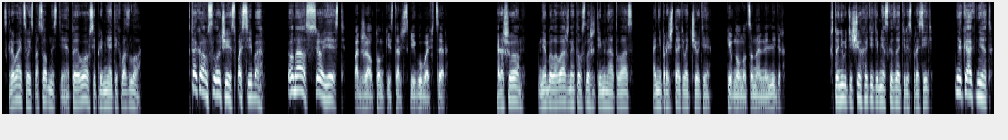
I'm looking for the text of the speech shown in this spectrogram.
скрывать свои способности, а то и вовсе применять их во зло. «В таком случае спасибо. У нас все есть», — поджал тонкие старческие губы офицер. «Хорошо. Мне было важно это услышать именно от вас, а не прочитать в отчете, кивнул национальный лидер. «Что-нибудь еще хотите мне сказать или спросить?» «Никак нет».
